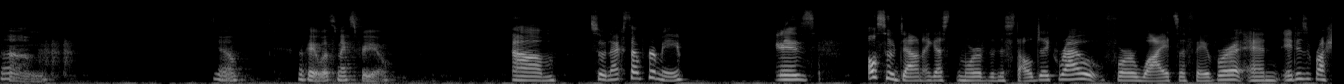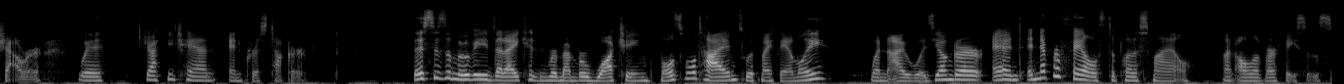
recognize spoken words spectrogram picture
Um. Yeah. Okay, what's next for you? Um, so next up for me is also down, I guess, more of the nostalgic route for why it's a favorite, and it is Rush Hour with Jackie Chan and Chris Tucker. This is a movie that I can remember watching multiple times with my family when I was younger, and it never fails to put a smile on all of our faces.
